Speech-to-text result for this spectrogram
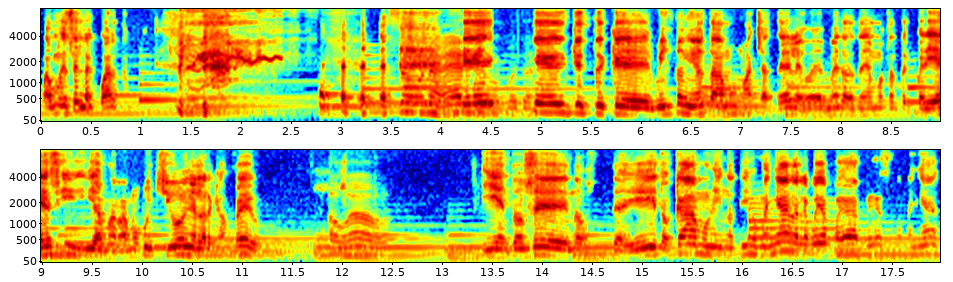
vamos, esa es la cuarta, Eso es una verga, ¿Qué- hijo de puta. que, que, que Milton y yo estábamos machateles, obviamente, no teníamos tanta experiencia y, y amarramos un chivo en el arcafeo. Ah, huevo. Y entonces nos, de ahí tocamos y nos dijo, mañana le voy a pagar, véngase la mañana.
